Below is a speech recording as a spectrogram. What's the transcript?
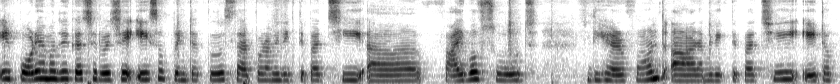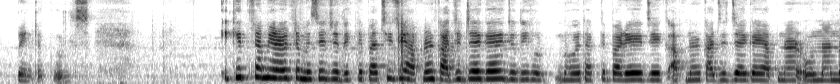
এরপরে আমাদের কাছে রয়েছে এস অফ পেন্টাকলস তারপর আমি দেখতে পাচ্ছি five of swords the hierophant আর আমি দেখতে পাচ্ছি এইট অফ পেন্টাকলস এক্ষেত্রে আমি আরও একটা মেসেজ দেখতে পাচ্ছি যে আপনার কাজের জায়গায় যদি হয়ে থাকতে পারে যে আপনার কাজের জায়গায় আপনার অন্যান্য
